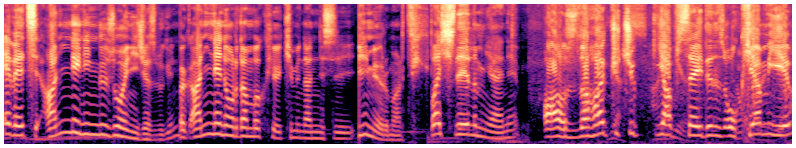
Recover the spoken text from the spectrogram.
Evet annenin gözü oynayacağız bugün. Bak annen oradan bakıyor kimin annesi bilmiyorum artık. Başlayalım yani. Az daha küçük yapsaydınız okuyamayayım.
